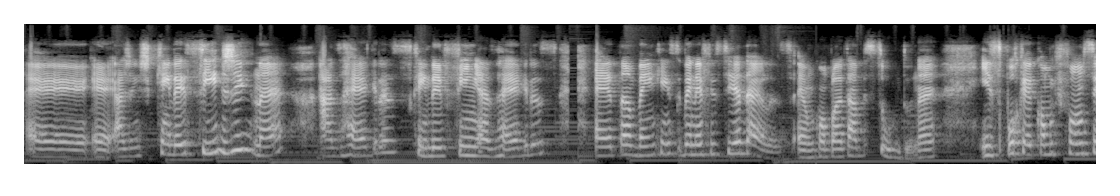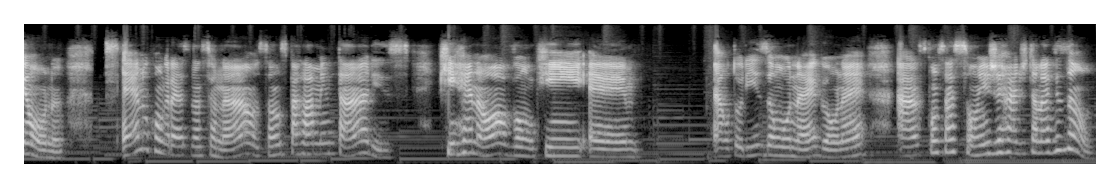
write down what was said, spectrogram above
é, é, a gente quem decide, né, as regras, quem define as regras é também quem se beneficia delas. É um completo absurdo, né? Isso porque como que funciona? É no Congresso Nacional, são os parlamentares que renovam, que é, autorizam ou negam, né, as concessões de rádio e televisão.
